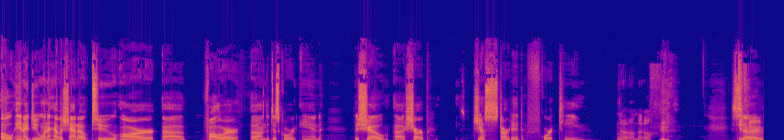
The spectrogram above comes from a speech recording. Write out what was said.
Oh, and I do want to have a shout out to our uh, follower on the Discord and the show, uh, Sharp, just started 14. Oh no. Kiss So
